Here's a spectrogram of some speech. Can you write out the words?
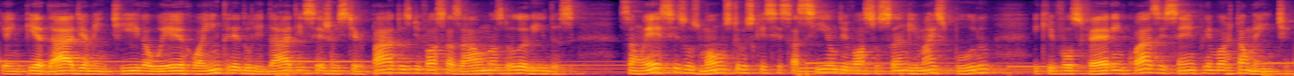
Que a impiedade, a mentira, o erro, a incredulidade sejam extirpados de vossas almas doloridas. São esses os monstros que se saciam de vosso sangue mais puro e que vos ferem quase sempre mortalmente.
